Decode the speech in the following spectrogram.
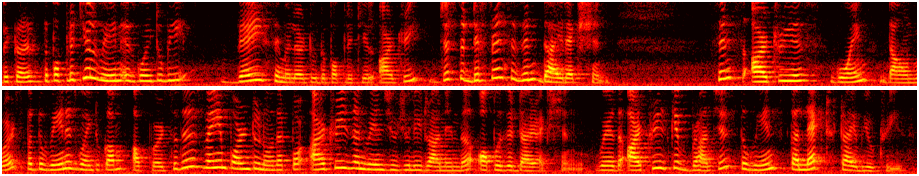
because the popliteal vein is going to be very similar to the popliteal artery. Just the difference is in direction since artery is going downwards but the vein is going to come upwards so this is very important to know that arteries and veins usually run in the opposite direction where the arteries give branches the veins collect tributaries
